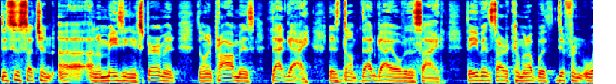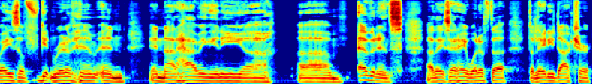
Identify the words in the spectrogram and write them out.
this is such an uh, an amazing experiment. The only problem is that guy. Let's dump that guy over the side. They even started coming up with different ways of getting rid of him and and not having any. Uh, um, evidence. Uh, they said, "Hey, what if the the lady doctor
